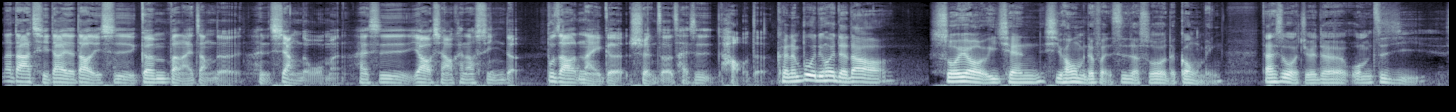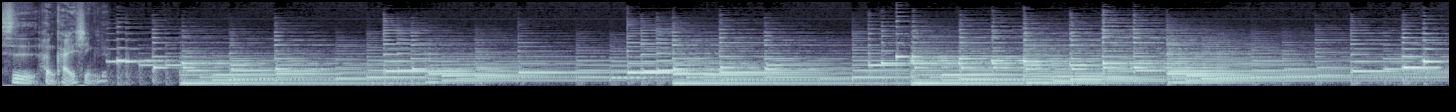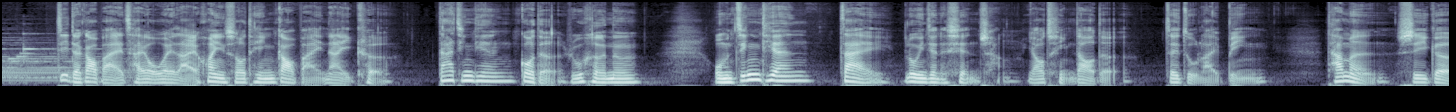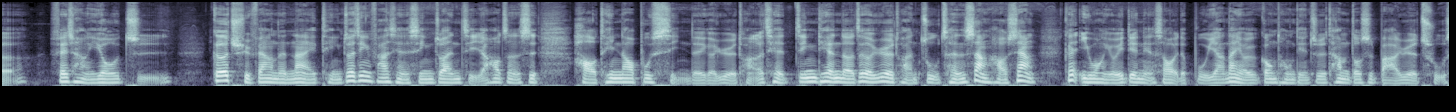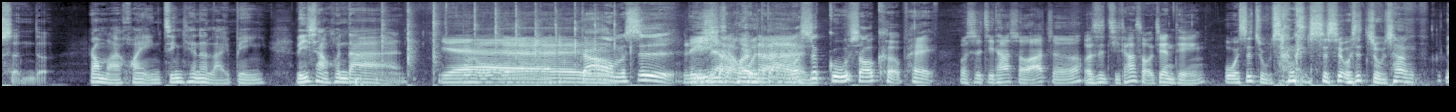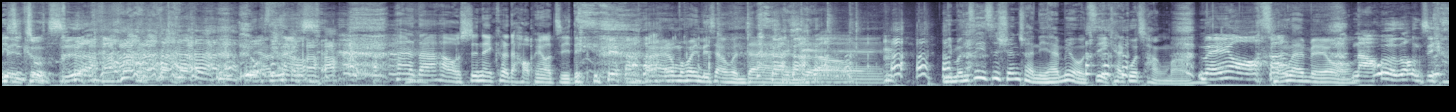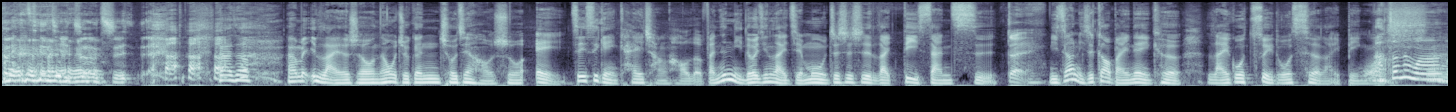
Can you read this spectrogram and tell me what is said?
那大家期待的到底是跟本来长得很像的我们，还是要想要看到新的？不知道哪一个选择才是好的？可能不一定会得到所有以前喜欢我们的粉丝的所有的共鸣，但是我觉得我们自己是很开心的。记得告白才有未来，欢迎收听《告白那一刻》。大家今天过得如何呢？我们今天在录音间的现场邀请到的这组来宾，他们是一个非常优质、歌曲非常的耐听，最近发行的新专辑，然后真的是好听到不行的一个乐团。而且今天的这个乐团组成上好像跟以往有一点点稍微的不一样，但有一个共同点，就是他们都是八月出生的。让我们来欢迎今天的来宾，理想混蛋，耶！Yeah, 大家好，我们是理想混蛋，我是鼓手可佩。我是吉他手阿哲，我是吉他手建廷，我是主唱是是，我是主唱，你是主持人，我是内克。嗨，大家好，我是内克的好朋友基迪。来，让我们欢迎理想混蛋。谢谢。你们这一次宣传，你还没有自己开过场吗？没有，从来没有。哪会有这种机会自己主持？大家知道他们一来的时候，然后我就跟邱建豪说：“哎、欸，这一次给你开场好了，反正你都已经来节目，这次是来第三次。对，你。”知道你是告白那一刻来过最多次的来宾啊？真的吗？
